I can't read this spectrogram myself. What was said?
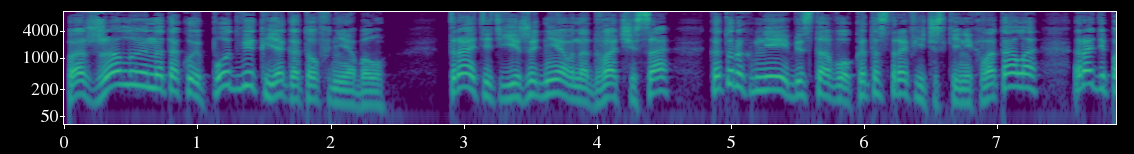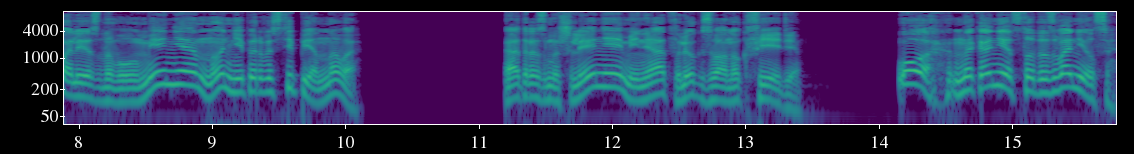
Пожалуй, на такой подвиг я готов не был. Тратить ежедневно два часа, которых мне и без того катастрофически не хватало, ради полезного умения, но не первостепенного. От размышления меня отвлек звонок Феди. «О, наконец-то дозвонился!»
